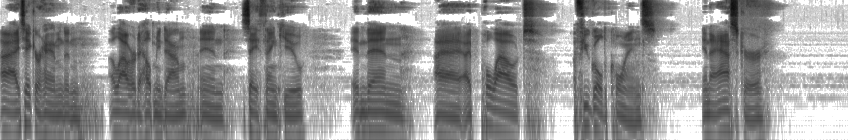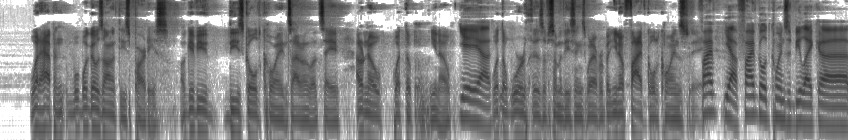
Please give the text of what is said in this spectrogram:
I take her hand and allow her to help me down and say thank you. And then I, I pull out a few gold coins and I ask her what happened, wh- what goes on at these parties. I'll give you these gold coins. I don't know, let's say, I don't know what the, you know, Yeah, yeah, what the worth is of some of these things, whatever, but you know, five gold coins. Five, yeah, five gold coins would be like uh,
